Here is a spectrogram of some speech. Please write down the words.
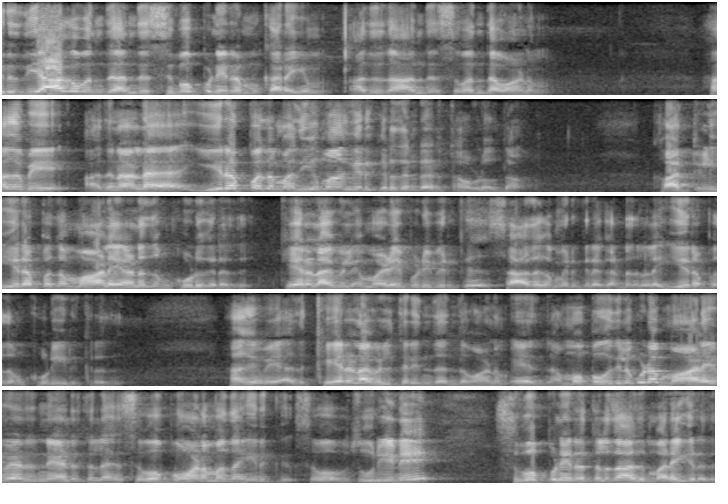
இறுதியாக வந்து அந்த சிவப்பு நிறம் கரையும். அதுதான் அந்த சிவந்த வானம். ஆகவே அதனால் ஈரப்பதம் அதிகமாக இருக்கிறதுன்ற அர்த்தம் அவ்வளவுதான். காற்றில் ஈரப்பதம் மாலையானதும் கூடுகிறது. கேரளாவிலே மழை பிடிவிற்கு சாதகம் இருக்கிற காரணத்தினால ஈரப்பதம் கூடியிருக்கிறது. ஆகவே அது கேரளாவில் தெரிந்த அந்த வானம். ஏ நம்ம பகுதியில் கூட மாலை வேறு நேரத்தில் சிவப்பு வானமாக தான் இருக்குது சிவப்பு சூரியனே சிவப்பு நிறத்தில் தான் அது மறைகிறது.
